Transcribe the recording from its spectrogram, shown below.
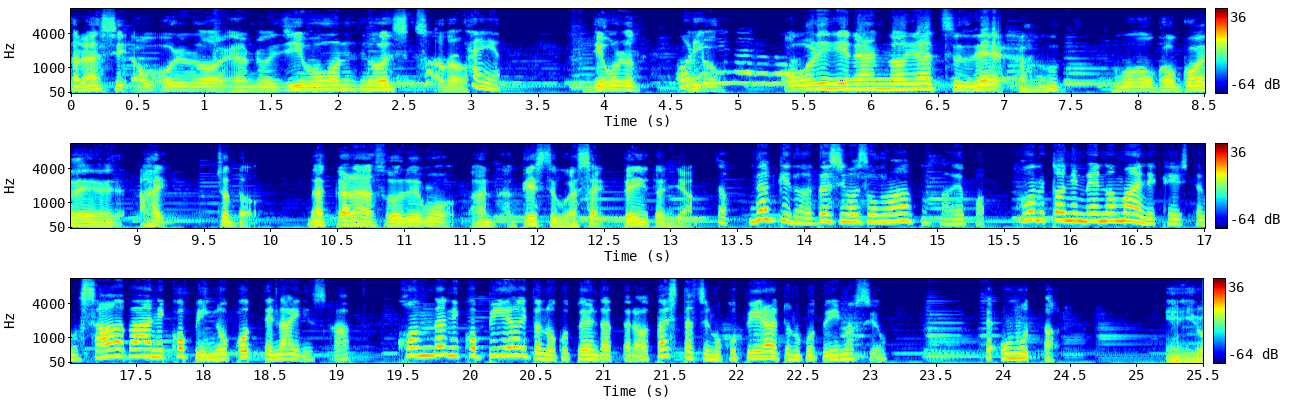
新しい、俺の、あの、自分の、そうあの、なんよ。自分の、オリジナルの。オリジナルのやつで、もうここで、はい、ちょっと。だから、それも、あの消してくださいって言ったんじゃだけど私はその後さ、やっぱ本当に目の前で消してもサーバーにコピー残ってないですか？こんなにコピーライトのこと言うんだったら私たちもコピーライトのこと言いますよ。って思った。いやいや、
